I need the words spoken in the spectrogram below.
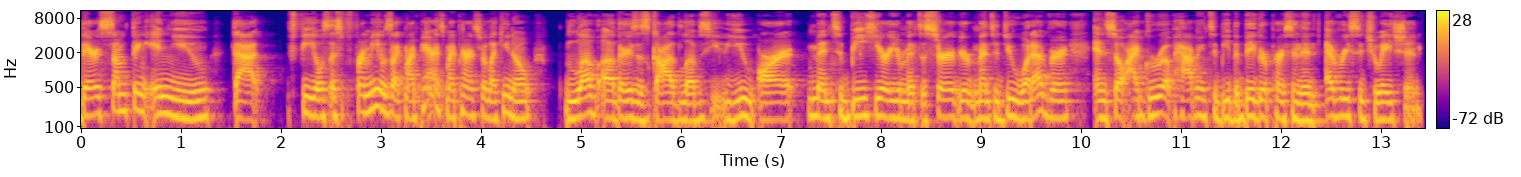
There's something in you that feels, as for me, it was like my parents. My parents were like, you know, love others as God loves you. You are meant to be here. You're meant to serve. You're meant to do whatever. And so I grew up having to be the bigger person in every situation.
